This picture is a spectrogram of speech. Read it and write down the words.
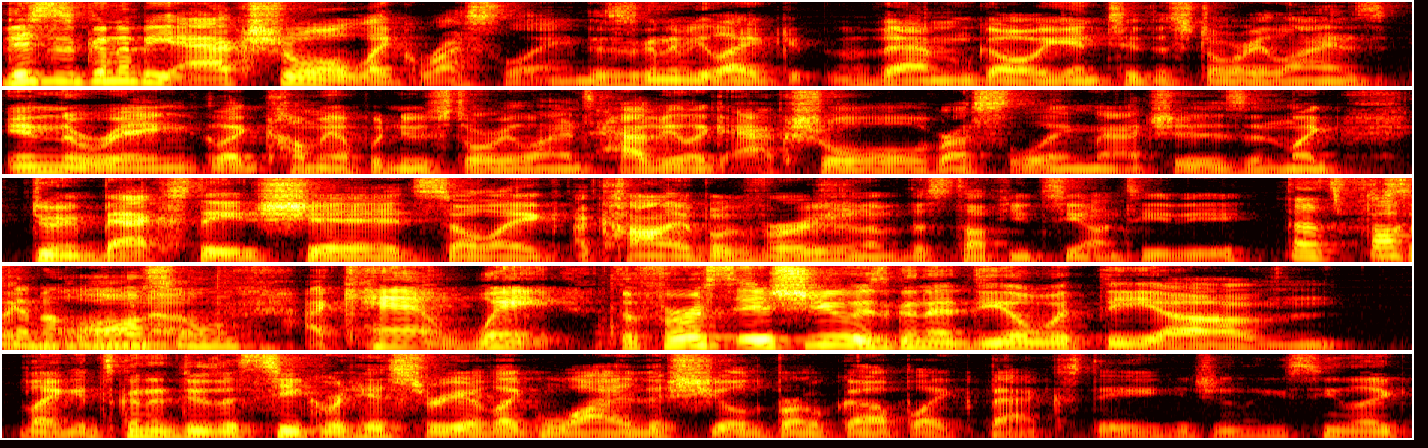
this is gonna be actual like wrestling. This is gonna be like them going into the storylines in the ring, like coming up with new storylines, having like actual wrestling matches, and like doing backstage shit. So like a comic book version of the stuff you'd see on TV. That's Just, like, fucking up. awesome. I can't wait. The first issue is gonna deal with the um like it's gonna do the secret history of like why the shield broke up like backstage and you see like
